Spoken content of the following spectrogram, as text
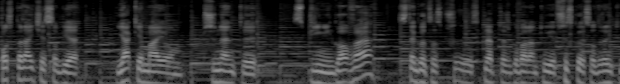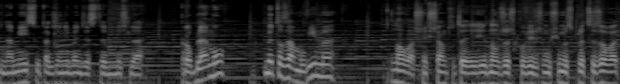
Poszperajcie sobie, jakie mają przynęty spinningowe. Z tego, co sklep też gwarantuje, wszystko jest od ręki na miejscu, także nie będzie z tym, myślę, problemu. My to zamówimy. No właśnie, chciałem tutaj jedną rzecz powiedzieć. Musimy sprecyzować,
